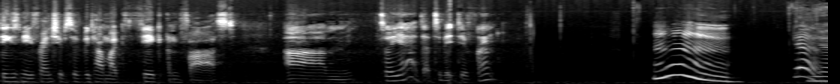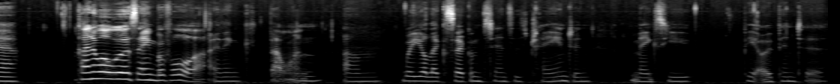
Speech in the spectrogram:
these new friendships have become like thick and fast. Um, so yeah, that's a bit different. Mm. Yeah. Yeah. Kind of what we were saying before. I think that one, um, where your like circumstances change and makes you be open to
